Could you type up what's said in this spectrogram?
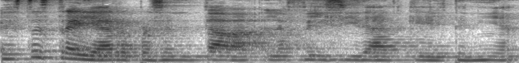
Esta estrella representaba la felicidad que él tenía,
